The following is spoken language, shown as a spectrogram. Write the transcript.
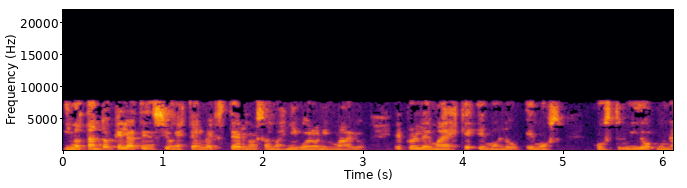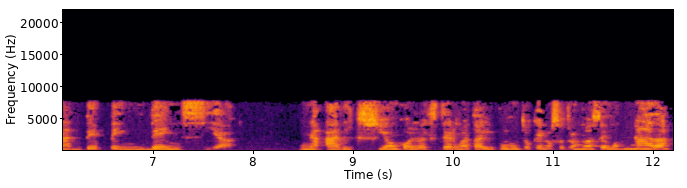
y no tanto que la atención esté en lo externo, eso no es ni bueno ni malo. El problema es que hemos, lo, hemos construido una dependencia, una adicción con lo externo a tal punto que nosotros no hacemos nada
